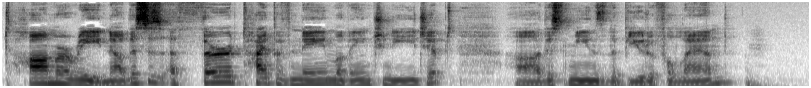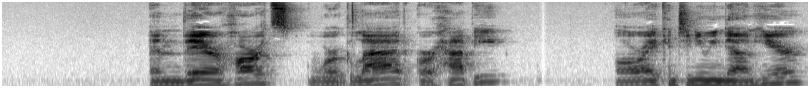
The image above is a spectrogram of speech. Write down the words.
Tamari. Now, this is a third type of name of ancient Egypt. Uh, this means the beautiful land. And their hearts were glad or happy. All right, continuing down here.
